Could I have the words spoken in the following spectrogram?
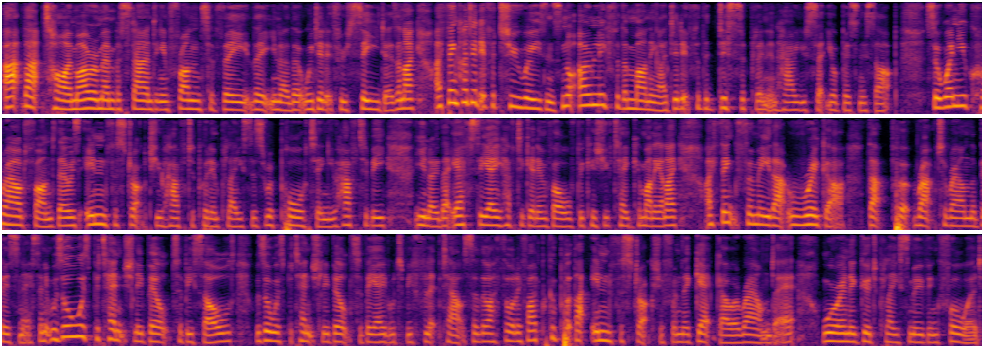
at that time, I remember standing in front of the, the you know, that we did it through Seedrs, and I I think I did it for two reasons. Not only for the money, I did it for the discipline in how you set your business up. So when you crowdfund, there is infrastructure you have to put in place. There's reporting. You have to be, you know, the FCA have to get involved because you've taken money. And I, I think for me, that rigor that put wrapped around the business, and it was always potentially built to be sold, was always potentially built to be able to be flipped out. So I thought if I could put that infrastructure from the get go around it, we're in a good place moving forward.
